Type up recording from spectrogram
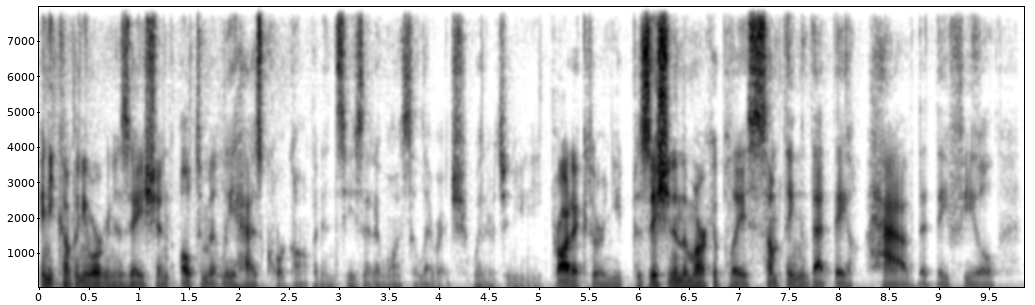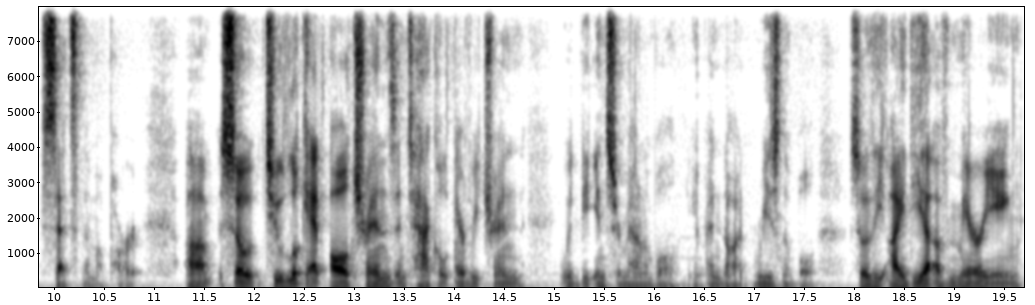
Any company or organization ultimately has core competencies that it wants to leverage, whether it's a unique product or a new position in the marketplace, something that they have that they feel sets them apart. Um, so to look at all trends and tackle every trend would be insurmountable and not reasonable. So the idea of marrying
